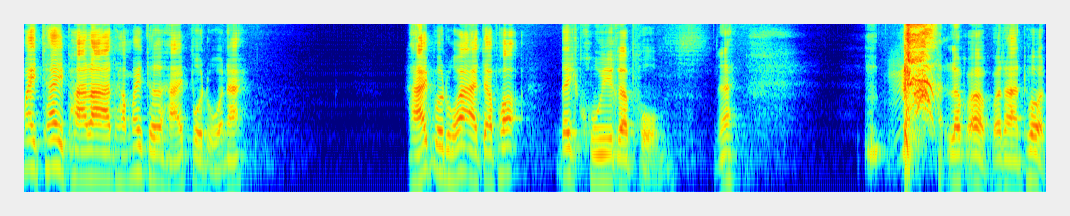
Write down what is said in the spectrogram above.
ไม่ใช่พาราทำให้เธอหายปวดหัวนะ หายปวดหัวอาจจะเพราะได้คุยกับผมนะแล้วก็ประธานโทษ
